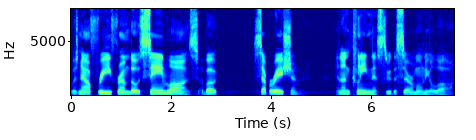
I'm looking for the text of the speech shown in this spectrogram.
was now free from those same laws about separation and uncleanness through the ceremonial law.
